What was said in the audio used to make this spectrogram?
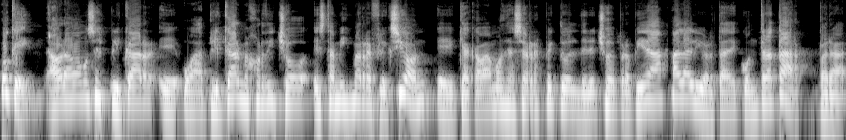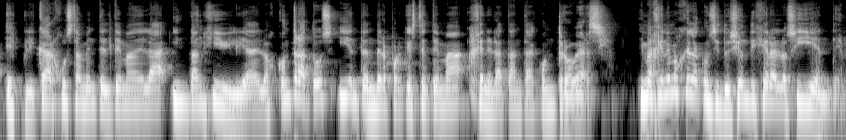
Ok, ahora vamos a explicar eh, o a aplicar, mejor dicho, esta misma reflexión eh, que acabamos de hacer respecto del derecho de propiedad a la libertad de contratar, para explicar justamente el tema de la intangibilidad de los contratos y entender por qué este tema genera tanta controversia. Imaginemos que la Constitución dijera lo siguiente,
